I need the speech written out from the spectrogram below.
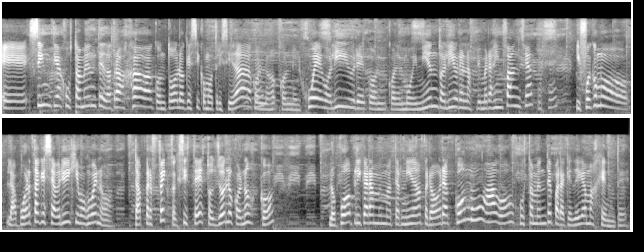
Eh, Cintia justamente ya trabajaba con todo lo que es psicomotricidad, con, lo- con el juego libre, con, con el movimiento libre en las primeras infancias. Y fue como la puerta que se abrió y dijimos, bueno, está perfecto, existe esto, yo lo conozco, lo puedo aplicar a mi maternidad, pero ahora ¿cómo hago justamente para que llegue a más gente?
